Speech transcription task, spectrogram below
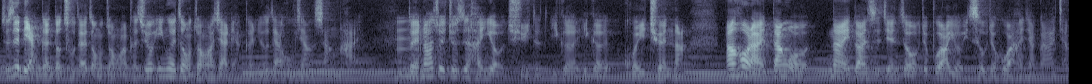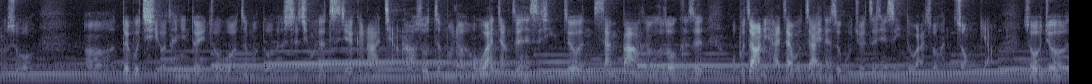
就是两个人都处在这种状况，可是又因为这种状况下，两个人又在互相伤害，嗯、对，那所以就是很有趣的一个一个回圈呐。然后后来当我那一段时间之后，我就不知道有一次，我就忽然很想跟他讲说。呃，对不起，我曾经对你做过这么多的事情，我就直接跟他讲，他说怎么了？我忽然讲这件事情，就很三八，我就说，可是我不知道你还在不在意，但是我觉得这件事情对我来说很重要，所以我就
